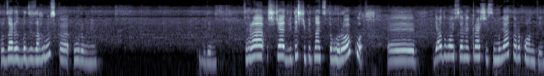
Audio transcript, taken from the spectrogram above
Тут зараз буде загрузка уровня. Блін. Це гра ще 2015 року. Е, я думаю, це найкращий симулятор гонки.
